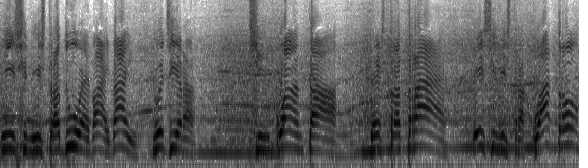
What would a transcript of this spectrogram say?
in sinistra 2, vai, vai, 2 gira, 50, destra 3 e sinistra 4,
